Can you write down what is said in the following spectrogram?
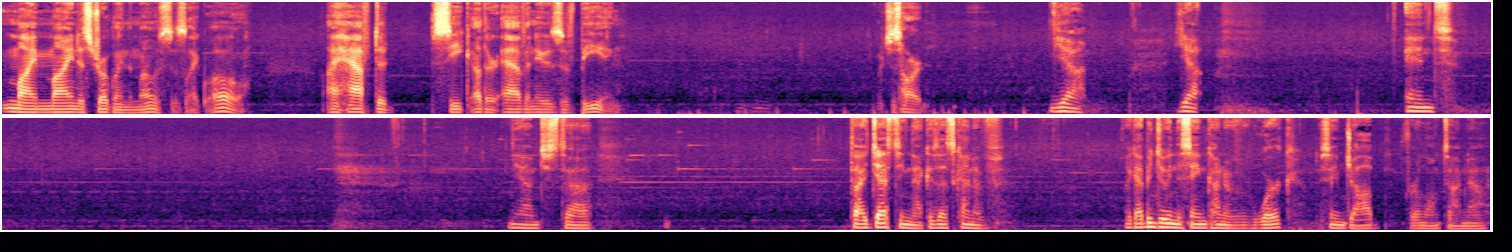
my mind is struggling the most. Is like, oh, I have to seek other avenues of being, which is hard. Yeah. Yeah. And yeah, I'm just uh, digesting that because that's kind of like I've been doing the same kind of work, same job for a long time now.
